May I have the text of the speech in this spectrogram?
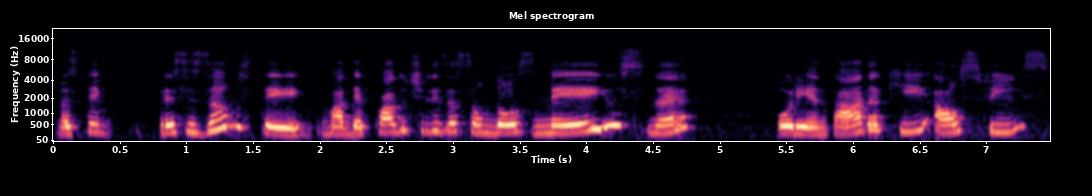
nós precisamos ter uma adequada utilização dos meios, né, orientada aqui aos fins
